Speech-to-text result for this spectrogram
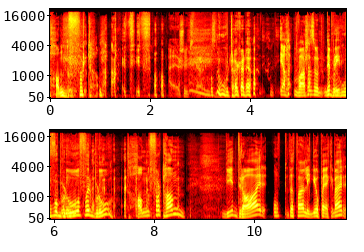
tann for tann. Nei, fy faen. Det er sjukt. Åssen ordtak er det? Ja, hva slags ord? Det blir Blod for blod. blod for blod, tann for tann. Vi drar opp Dette ligger jo på Ekeberg.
